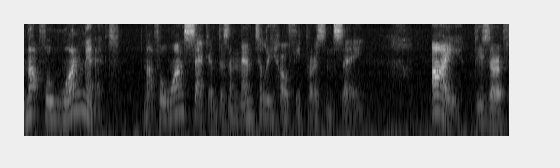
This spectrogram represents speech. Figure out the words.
Not for one minute, not for one second does a mentally healthy person say, I deserve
